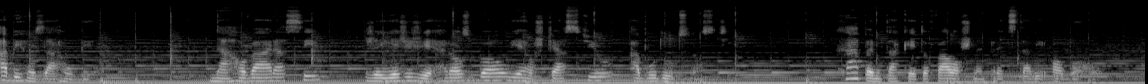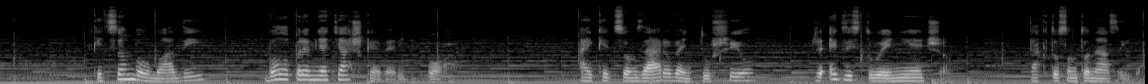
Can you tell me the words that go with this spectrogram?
aby ho zahubil. Nahovára si, že Ježiš je hrozbou jeho šťastiu a budúcnosti. Chápem takéto falošné predstavy o Bohu. Keď som bol mladý, bolo pre mňa ťažké veriť v Boha. Aj keď som zároveň tušil, že existuje niečo, takto som to nazýval.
